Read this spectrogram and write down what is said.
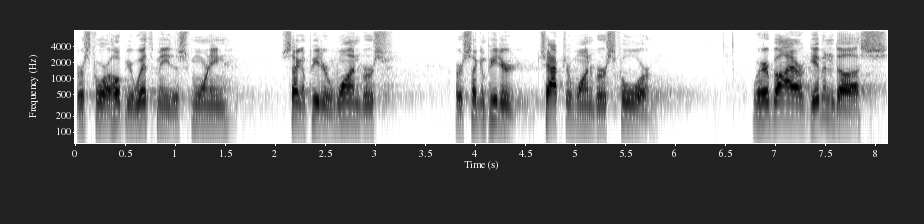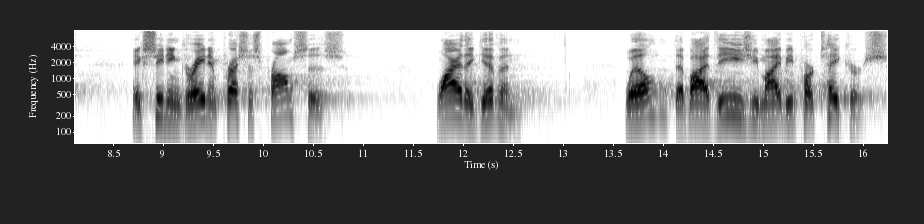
Verse 4, I hope you're with me this morning. 2 Peter 1, verse, or 2 Peter chapter 1, verse 4. Whereby are given to us exceeding great and precious promises. Why are they given? Well, that by these you might be partakers.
